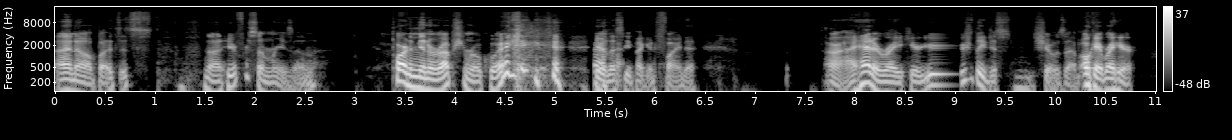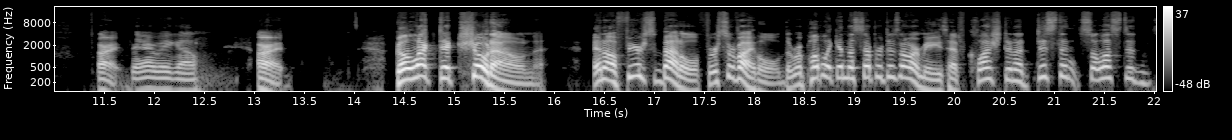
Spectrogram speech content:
I know, but it's, it's not here for some reason. Pardon the interruption, real quick. here, let's see if I can find it. All right, I had it right here. Usually just shows up. Okay, right here. All right. There we go. All right. Galactic Showdown. In a fierce battle for survival, the Republic and the Separatist armies have clashed in a distant Celestin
